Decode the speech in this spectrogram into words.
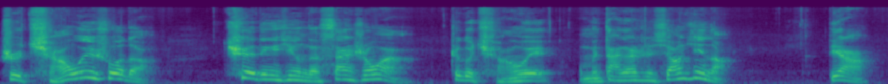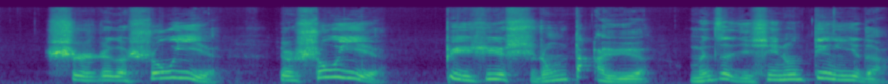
是权威说的确定性的三十万，这个权威我们大家是相信的。第二是这个收益，就是收益必须始终大于我们自己心中定义的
